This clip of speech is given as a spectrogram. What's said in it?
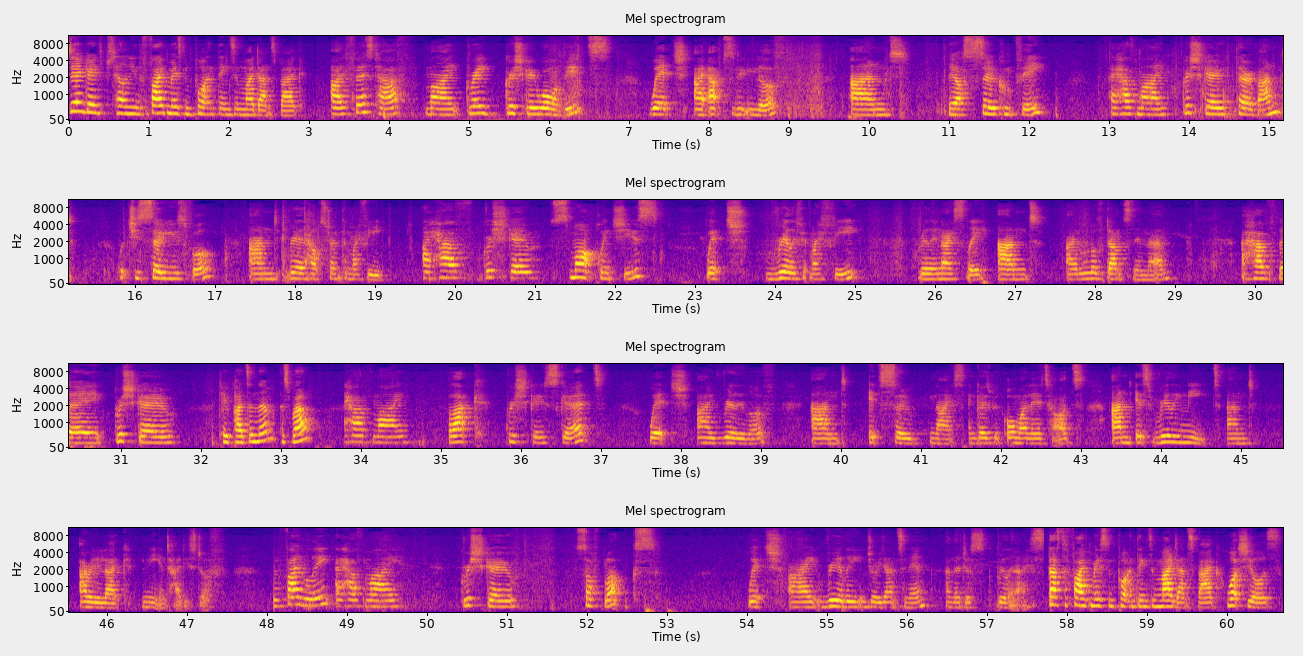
Today I'm going to be telling you the five most important things in my dance bag. I first have my grey Grishko warm-up boots, which I absolutely love, and they are so comfy. I have my Grishko TheraBand, which is so useful and really helps strengthen my feet. I have Grishko Smart Pointe shoes, which really fit my feet really nicely and I love dancing in them. I have the Grishko toe pads in them as well. I have my black Grishko skirt, which I really love, and it's so nice and goes with all my leotards, and it's really neat, and I really like neat and tidy stuff. And finally, I have my Grishko soft blocks, which I really enjoy dancing in and they're just really nice. That's the five most important things in my dance bag. What's yours?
